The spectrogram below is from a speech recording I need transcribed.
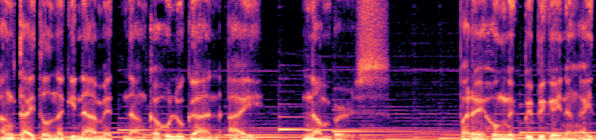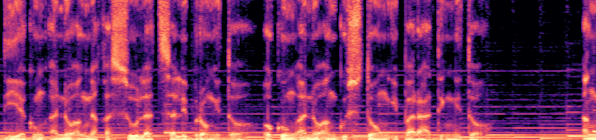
Ang title na ginamit na ang kahulugan ay Numbers. Parehong nagbibigay ng idea kung ano ang nakasulat sa librong ito o kung ano ang gustong iparating nito. Ang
